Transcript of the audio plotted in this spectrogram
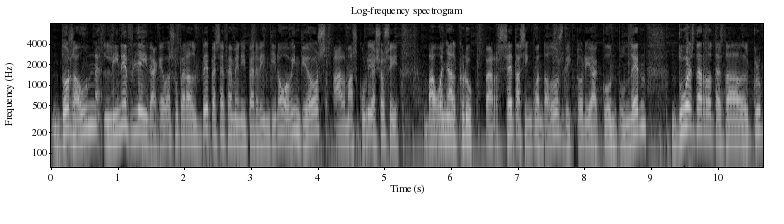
2 a 1, l'Inef Lleida que va superar el BPC femení per 29 a 22, el masculí, això sí, va guanyar el Cruc per 7 a 52, victòria contundent, dues derrotes del Club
